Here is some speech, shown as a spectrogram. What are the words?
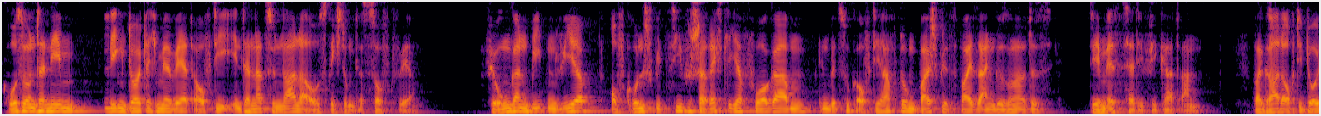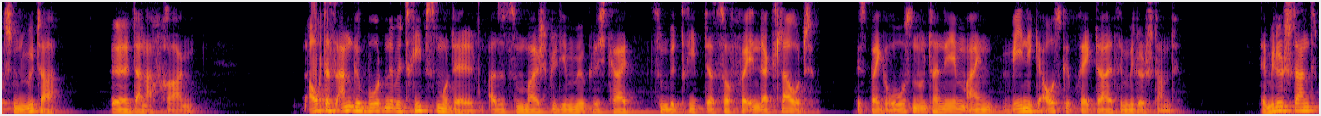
Große Unternehmen legen deutlich mehr Wert auf die internationale Ausrichtung der Software. Für Ungarn bieten wir aufgrund spezifischer rechtlicher Vorgaben in Bezug auf die Haftung beispielsweise ein gesondertes DMS-Zertifikat an, weil gerade auch die deutschen Mütter äh, danach fragen. Auch das angebotene Betriebsmodell, also zum Beispiel die Möglichkeit zum Betrieb der Software in der Cloud, ist bei großen Unternehmen ein wenig ausgeprägter als im Mittelstand. Der Mittelstand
